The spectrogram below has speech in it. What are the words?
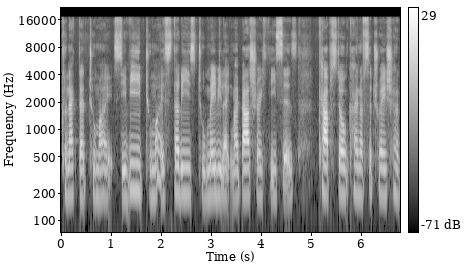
connect that to my CV, to my studies, to maybe like my bachelor thesis, capstone kind of situation.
